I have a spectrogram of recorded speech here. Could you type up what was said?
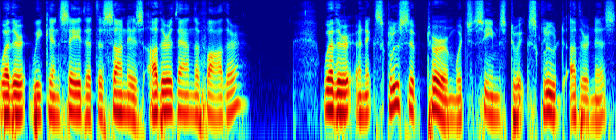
(2) Whether we can say that the Son is other than the Father? (3) Whether an exclusive term, which seems to exclude otherness,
